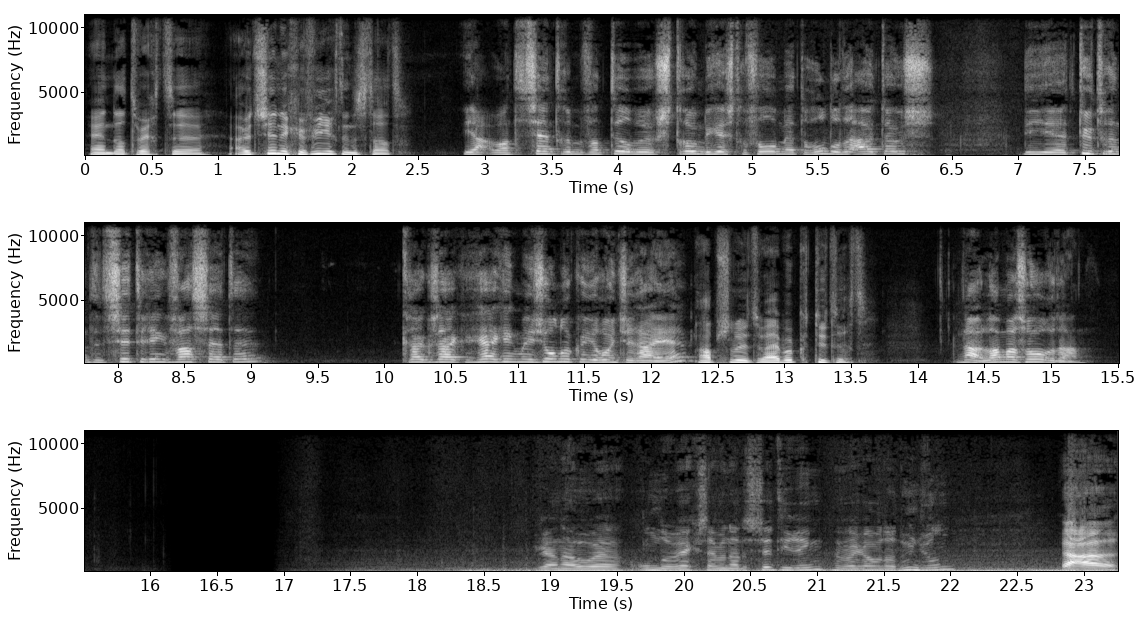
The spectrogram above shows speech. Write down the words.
En dat werd uitzinnig gevierd in de stad. Ja, want het centrum van Tilburg stroomde gisteren vol met honderden auto's die tuterend de cityring vastzetten. Kruikenzeiker, jij ging met John ook een rondje rijden, hè? Absoluut, wij hebben ook getuterd. Nou, laat maar eens horen dan. We gaan nou eh, onderweg zijn we naar de cityring. En waar gaan we dat doen, John? Ja,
